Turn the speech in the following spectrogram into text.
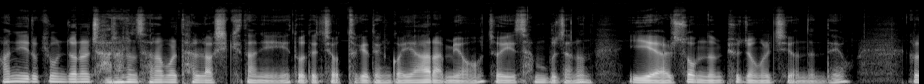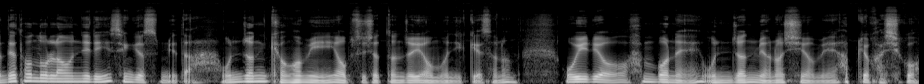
아니 이렇게 운전을 잘하는 사람을 탈락시키다니 도대체 어떻게 된 거야? 라며 저희 삼부자는 이해할 수 없는 표정을 지었는데요. 그런데 더 놀라운 일이 생겼습니다. 운전 경험이 없으셨던 저희 어머니께서는 오히려 한 번에 운전면허 시험에 합격하시고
